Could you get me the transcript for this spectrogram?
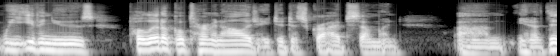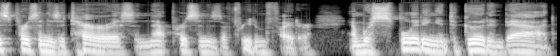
we even use political terminology to describe someone. Um, you know, this person is a terrorist and that person is a freedom fighter. And we're splitting into good and bad.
